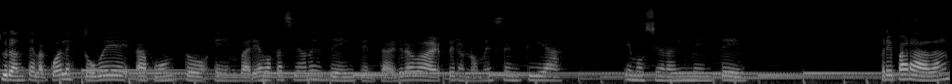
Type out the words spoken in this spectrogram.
durante la cual estuve a punto en varias ocasiones de intentar grabar, pero no me sentía emocionalmente preparada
